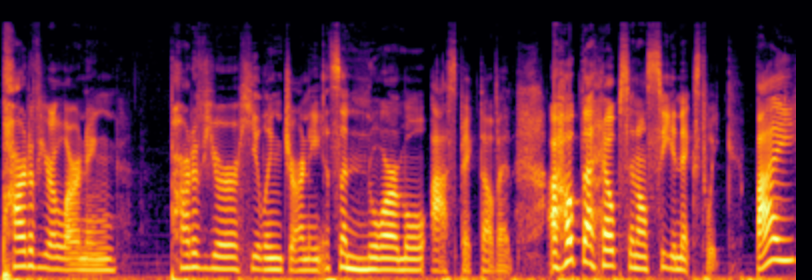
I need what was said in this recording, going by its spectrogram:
Part of your learning part of your healing journey. It's a normal aspect of it. I hope that helps, and I'll see you next week. Bye.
